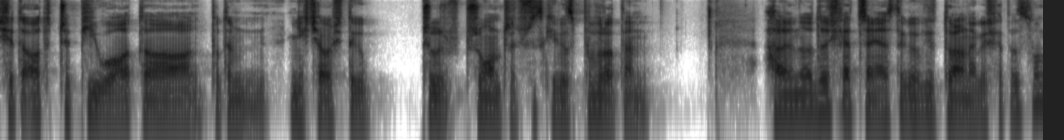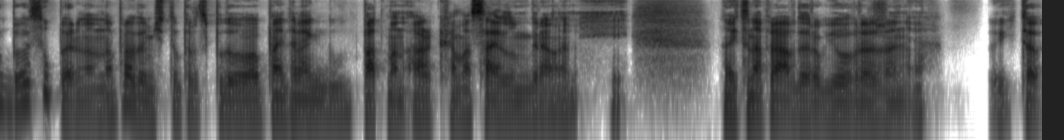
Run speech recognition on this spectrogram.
się to odczepiło, to potem nie chciało się tego przy, przyłączyć wszystkiego z powrotem. Ale no doświadczenia z tego wirtualnego świata są, były super, no naprawdę mi się to bardzo podobało. Pamiętam jak Batman Arkham Asylum grałem i no i to naprawdę robiło wrażenie. I to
